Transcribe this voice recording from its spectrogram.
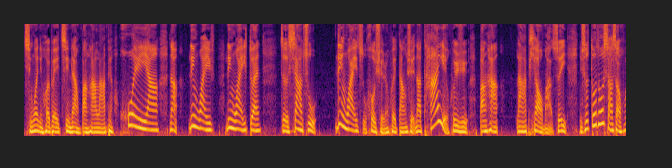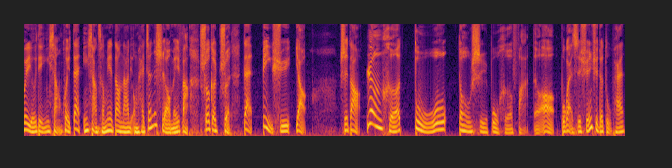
请问你会不会尽量帮他拉票？会呀。那另外一另外一端，这个下注。另外一组候选人会当选，那他也会去帮他拉票嘛？所以你说多多少少会不会有点影响？会，但影响层面到哪里，我们还真的是哦没法说个准。但必须要知道，任何赌。都是不合法的哦，不管是选举的赌盘，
